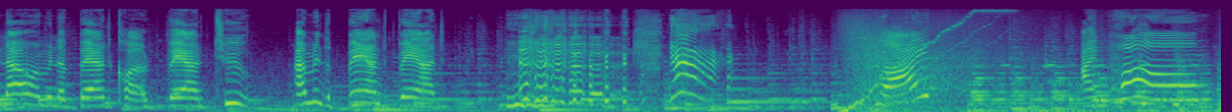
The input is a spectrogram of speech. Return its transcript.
Now I'm in a band called Band 2. I'm in the band band. Clyde? I'm home.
